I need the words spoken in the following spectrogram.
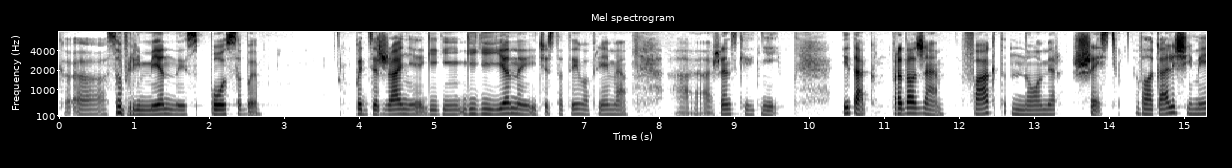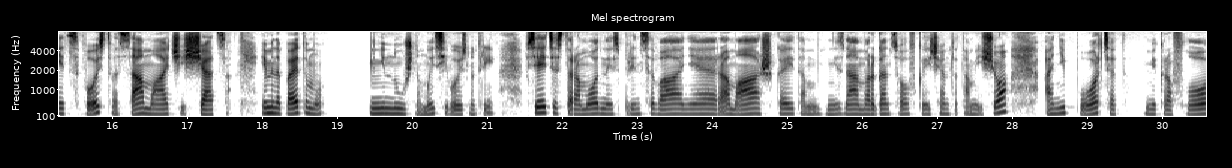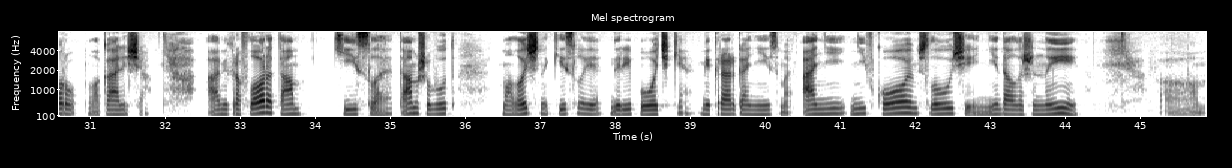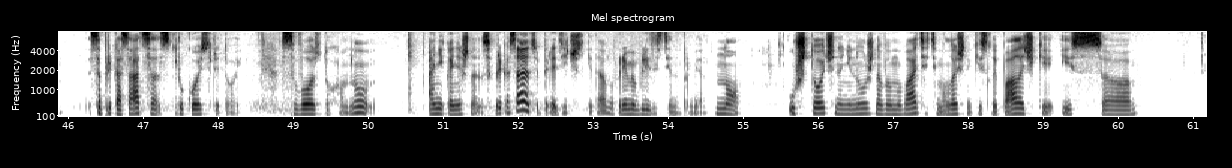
а, современные способы поддержания гигиены и чистоты во время а, женских дней. Итак, продолжаем. Факт номер шесть. Влагалище имеет свойство самоочищаться. Именно поэтому не нужно мыть его изнутри. Все эти старомодные спринцевания, ромашкой, там, не знаю, марганцовкой и чем-то там еще, они портят микрофлору влагалища. А микрофлора там кислая, там живут молочно-кислые грибочки, микроорганизмы. Они ни в коем случае не должны э, соприкасаться с другой средой с воздухом. Ну, они, конечно, соприкасаются периодически, да, во время близости, например, но уж точно не нужно вымывать эти молочно-кислые палочки из э,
